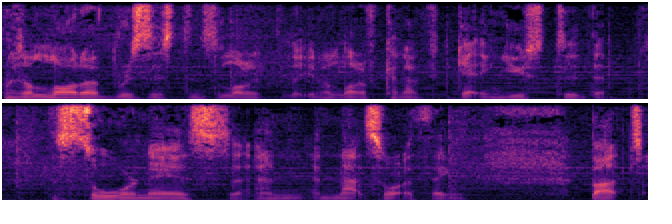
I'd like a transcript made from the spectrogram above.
there's a lot of resistance, a lot of you know, a lot of kind of getting used to the, the soreness and, and that sort of thing. But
